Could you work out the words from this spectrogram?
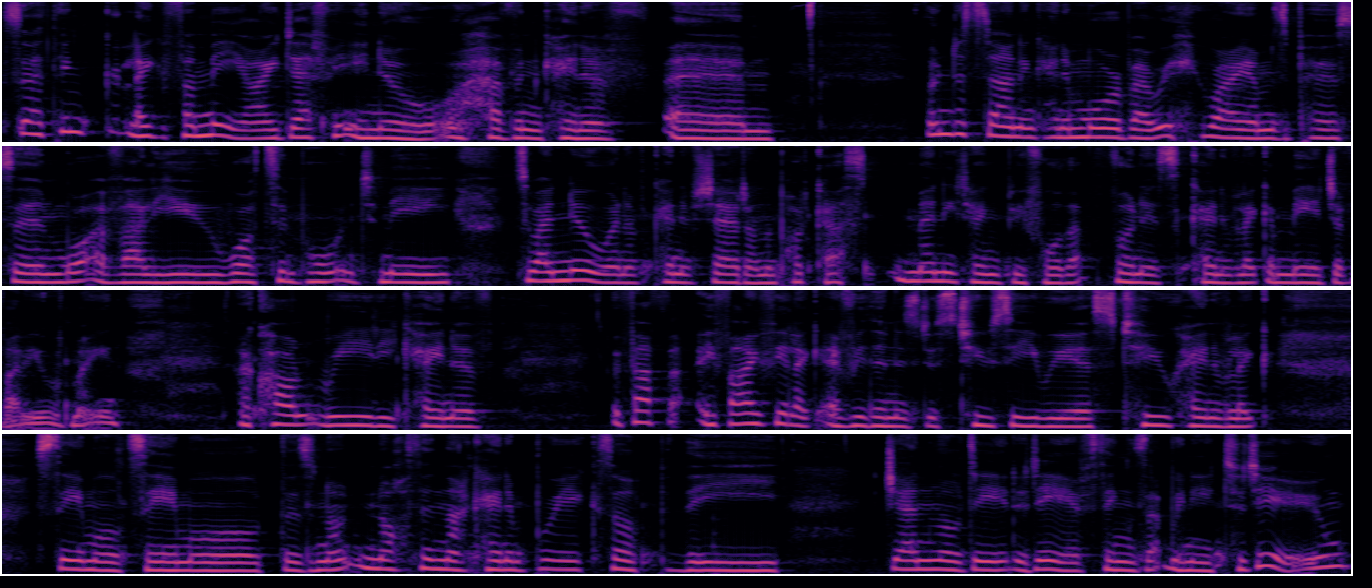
So I think, like for me, I definitely know having kind of um, understanding kind of more about who I am as a person, what I value, what's important to me. So I know, and I've kind of shared on the podcast many times before, that fun is kind of like a major value of mine. I can't really kind of if I if I feel like everything is just too serious, too kind of like same old, same old. There's not nothing that kind of breaks up the general day to day of things that we need to do.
